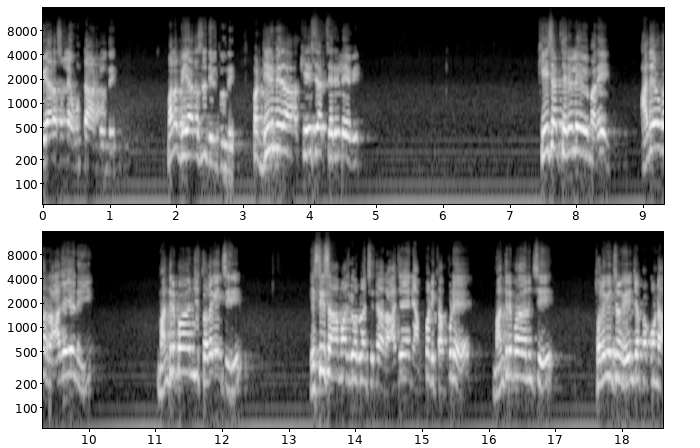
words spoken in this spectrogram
బీఆర్ఎస్లోనే ఉంటా అంటుంది. మళ్ళీ బీఆర్ఎస్నే తిరుగుతుంది మరి దీని మీద కేసీఆర్ చర్యలేవి కేసీఆర్ చర్యలేవి మరి? అదే ఒక రాజయ్యని మంత్రి పదవి నుంచి తొలగించి ఎస్సీ సామాజిక వర్గం చెందిన రాజయ్యని అప్పటికప్పుడే మంత్రి పదవి నుంచి తొలగించడం ఏం చెప్పకుండా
